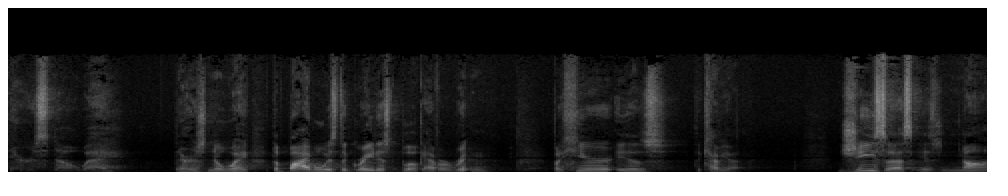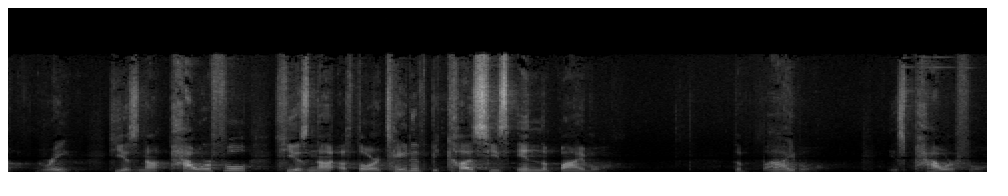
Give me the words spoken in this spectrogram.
There is no way. There is no way. The Bible is the greatest book ever written. But here is the caveat Jesus is not great he is not powerful. He is not authoritative because he's in the Bible. The Bible is powerful,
